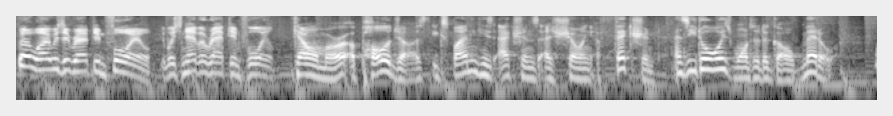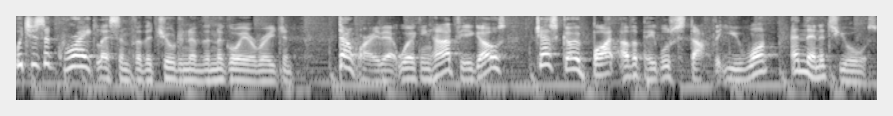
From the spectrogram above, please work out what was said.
Well, why was it wrapped in foil? It was never wrapped in foil. Kawamura apologised, explaining his actions as showing affection as he'd always wanted a gold medal, which is a great lesson for the children of the Nagoya region. Don't worry about working hard for your goals, just go bite other people's stuff that you want and then it's yours.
